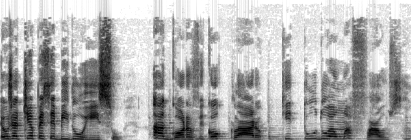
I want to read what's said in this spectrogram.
Eu já tinha percebido isso. Agora ficou claro que tudo é uma falsa.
